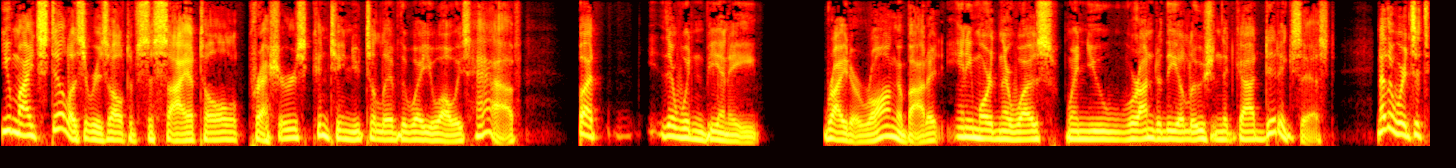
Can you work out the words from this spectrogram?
you might still, as a result of societal pressures, continue to live the way you always have. But there wouldn't be any right or wrong about it any more than there was when you were under the illusion that God did exist. In other words, it's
